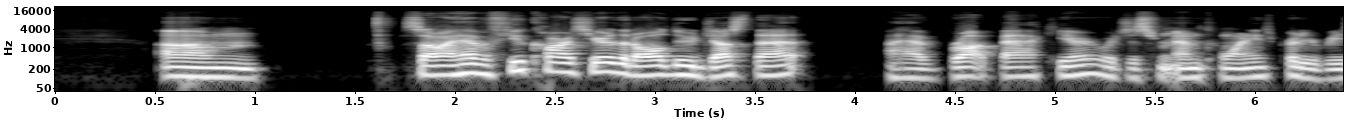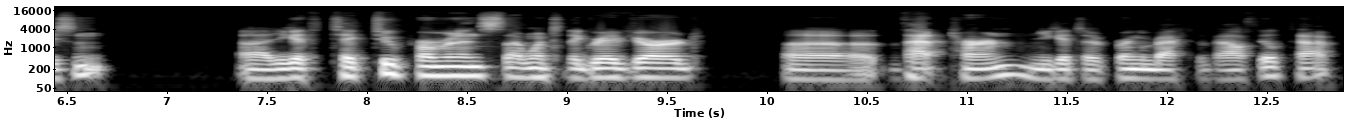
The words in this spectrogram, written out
um, so I have a few cards here that all do just that. I have Brought Back here, which is from M20. It's pretty recent. Uh, you get to take two permanents that went to the graveyard uh, that turn. And you get to bring them back to the battlefield tapped.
